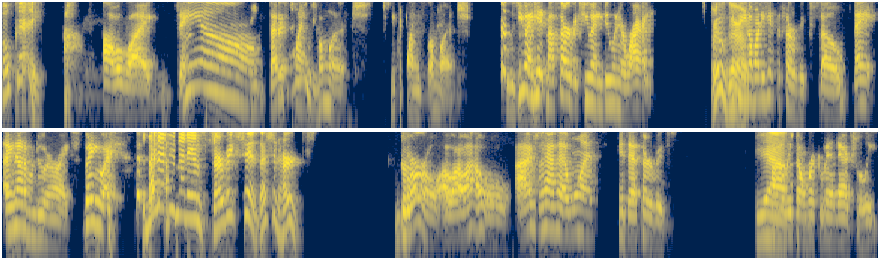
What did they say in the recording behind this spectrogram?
Okay. I was like, damn, that explains so much. Explains so much. Because if you ain't hitting my cervix, you ain't doing it right. Oh, girl. Ain't nobody hit the cervix, so they ain't none of them doing it right. But anyway, It better not be my damn cervix shit. That shit hurts. girl, oh, oh, oh, I actually have had one hit that cervix. Yeah. Highly don't recommend. Actually,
